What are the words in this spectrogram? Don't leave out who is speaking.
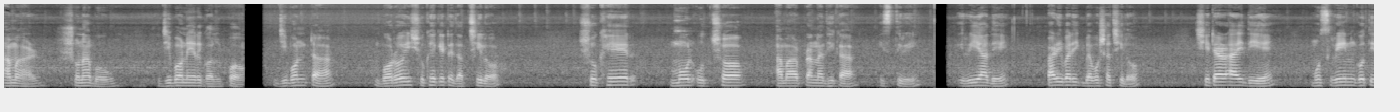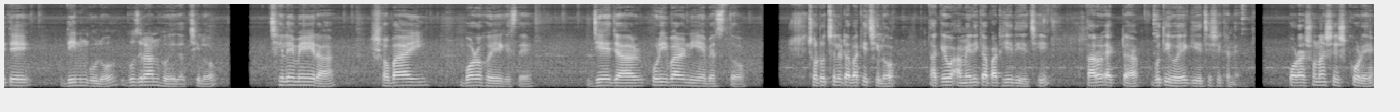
Speaker 1: আমার শোনাবো জীবনের গল্প। জীবনটা বড়ই সুখে কেটে যাচ্ছিল। সুখের মূল উৎস আমার প্রাণাধিকা স্ত্রী। রিয়াদে পারিবারিক ব্যবসা ছিল। সেটার আয় দিয়ে মসৃণ গতিতে দিনগুলো গুজরান হয়ে যাচ্ছিল। ছেলে মেয়েরা সবাই বড় হয়ে গেছে। যে যার পরিবার নিয়ে ব্যস্ত। ছোট ছেলেটা বাকি ছিল, তাকেও আমেরিকা পাঠিয়ে দিয়েছি। তারও একটা গতি হয়ে গিয়েছে সেখানে। পড়াশোনা শেষ করে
